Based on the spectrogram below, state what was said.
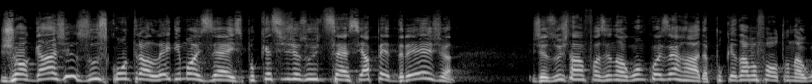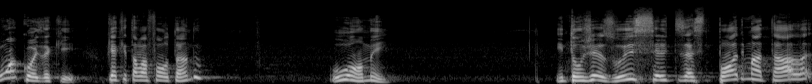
jogar Jesus contra a lei de Moisés, porque se Jesus dissesse apedreja, Jesus estava fazendo alguma coisa errada, porque estava faltando alguma coisa aqui. O que é que estava faltando? O homem. Então Jesus, se ele dissesse pode matá-la,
